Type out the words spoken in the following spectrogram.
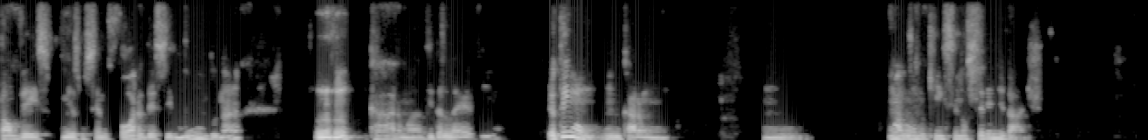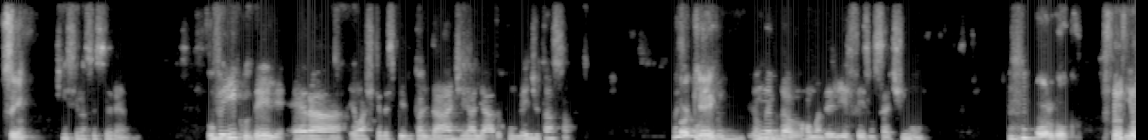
talvez, mesmo sendo fora desse mundo, né? Uhum. Cara, uma vida leve. Eu tenho um, um cara, um, um, um aluno que ensinou serenidade. Sim. Que ensina a ser sereno. O veículo dele era, eu acho que era espiritualidade aliada com meditação. Mas okay. eu, não lembro, eu não lembro da Roma dele, ele fez um 7 em 1. Ô, oh, louco. e, eu,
